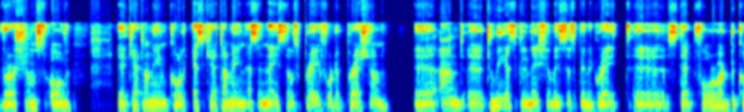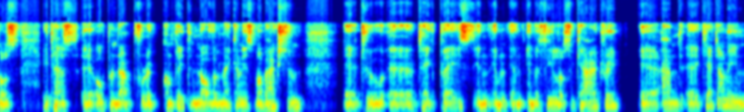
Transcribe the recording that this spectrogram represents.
versions of ketamine called esketamine as a nasal spray for depression. Uh, and uh, to me as a clinician, this has been a great uh, step forward because it has uh, opened up for a completely novel mechanism of action uh, to uh, take place in, in, in the field of psychiatry. and ketamine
